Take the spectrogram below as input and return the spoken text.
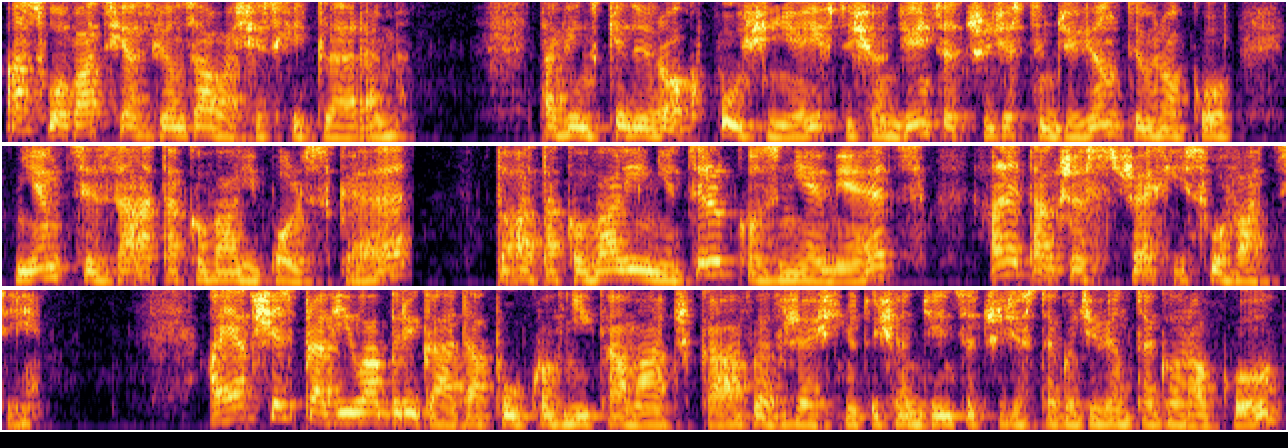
a Słowacja związała się z Hitlerem. Tak więc kiedy rok później, w 1939 roku, Niemcy zaatakowali Polskę, to atakowali nie tylko z Niemiec, ale także z Czech i Słowacji. A jak się sprawiła brygada pułkownika Maczka we wrześniu 1939 roku?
